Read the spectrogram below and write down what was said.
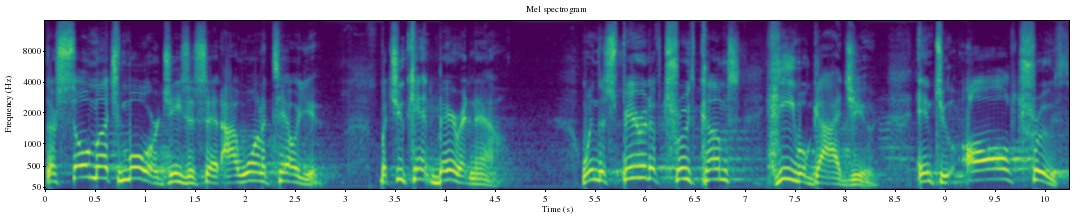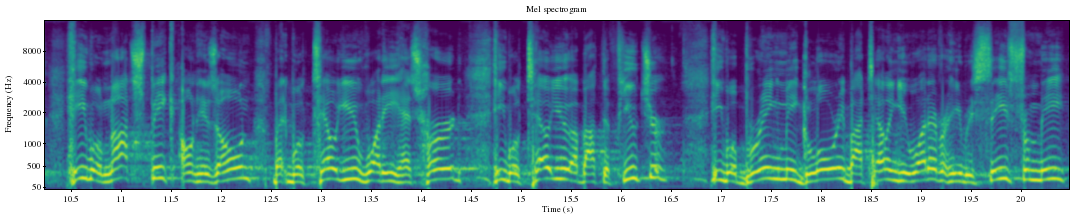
There's so much more, Jesus said, I want to tell you, but you can't bear it now. When the Spirit of truth comes, He will guide you into all truth. He will not speak on His own, but will tell you what He has heard. He will tell you about the future. He will bring me glory by telling you whatever He receives from me,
